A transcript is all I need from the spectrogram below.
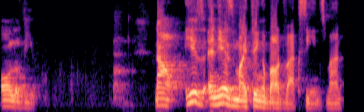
all of you. Now, here's and here's my thing about vaccines, man.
